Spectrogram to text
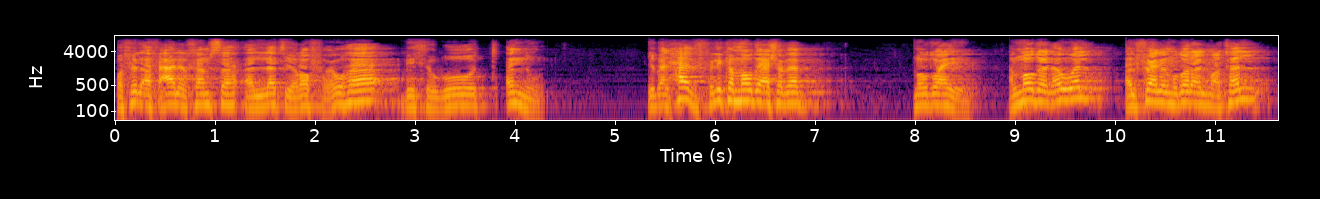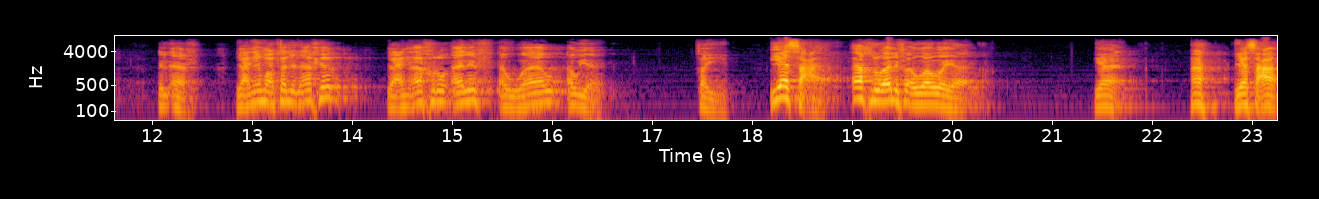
وفي الأفعال الخمسة التي رفعها بثبوت النون. يبقى الحذف ليه كم موضع يا شباب؟ موضوعين الموضع الأول الفعل المضارع المعتل الآخر. يعني إيه معتل الآخر؟ يعني آخره ألف أو واو أو ياء. طيب. يسعى. آخره ألف أو واو ياء. ياء. ها يسعى.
